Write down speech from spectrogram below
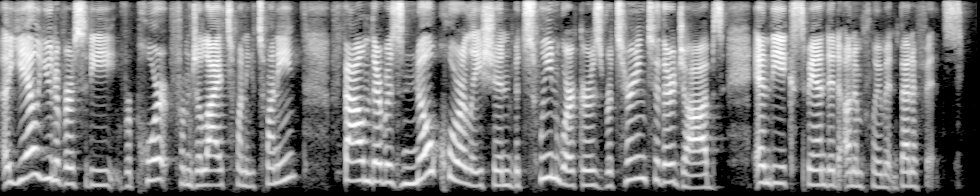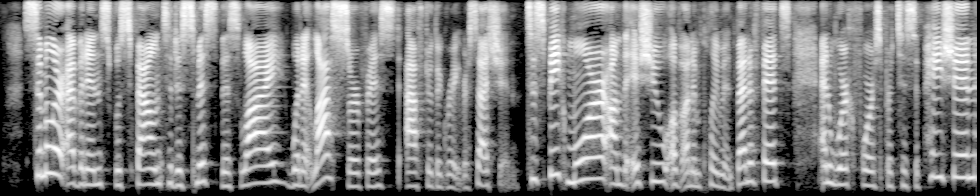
a Yale University report from July 2020 found there was no correlation between workers returning to their jobs and the expanded unemployment benefits. Similar evidence was found to dismiss this lie when it last surfaced after the Great Recession. To speak more on the issue of unemployment benefits and workforce participation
